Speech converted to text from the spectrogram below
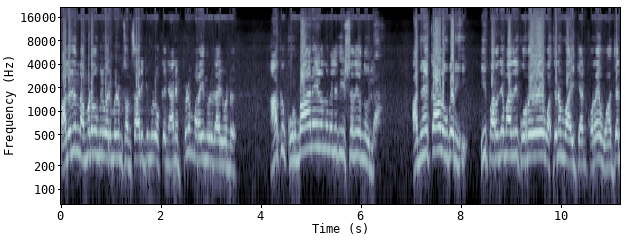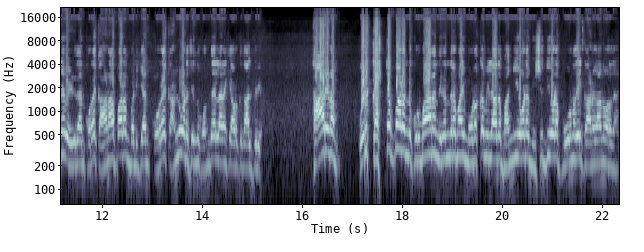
പലരും നമ്മുടെ മുമ്പിൽ വരുമ്പോഴും സംസാരിക്കുമ്പോഴും ഒക്കെ ഞാൻ എപ്പോഴും പറയുന്ന ഒരു കാര്യമുണ്ട്. ആർക്കും കുർബാനയിലൊന്നും വലിയ തീഷ്ണതയൊന്നുമില്ല. അതിനേക്കാൾ ഉപരി ഈ പറഞ്ഞ മാതിരി കുറേ വചനം വായിക്കാൻ കുറേ വചനം എഴുതാൻ കുറേ കാണാപ്പാടം പഠിക്കാൻ കുറേ കണ്ണു അടച്ചിരുന്ന് കൊന്തയല്ലാനൊക്കെ അവർക്ക് താല്പര്യം. കാരണം ഒരു കഷ്ടപ്പാടുണ്ട് കുർബാന നിരന്തരമായി മുടക്കമില്ലാതെ ഭംഗിയോടെ വിശുദ്ധിയോടെ പൂർണതയിൽ കാണുക എന്ന് പറഞ്ഞാൽ.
